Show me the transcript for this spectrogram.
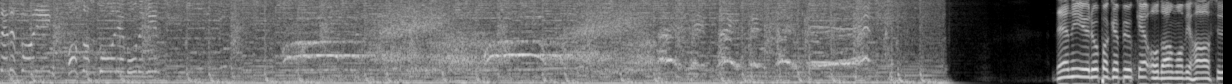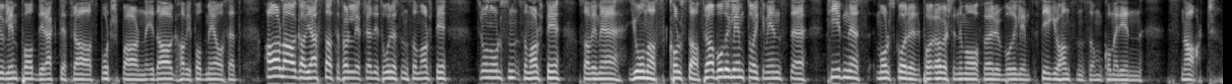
Så er det skåring, og så skårer Bodø-Glimt. Det er ny Europacupuke, og da må vi ha Studio Glimt-pod direkte fra Sportsbaren. I dag har vi fått med oss et A-lag av gjester, selvfølgelig. Freddy Thoresen som alltid. Trond Olsen som alltid. Så har vi med Jonas Kolstad fra Bodø-Glimt, og ikke minst eh, tidenes målskårer på øverste nivå for Bodø-Glimt, Stig Johansen, som kommer inn snart.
